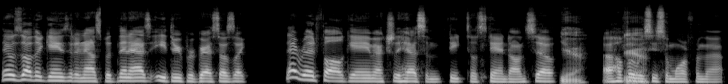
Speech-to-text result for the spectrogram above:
there was other games that announced, but then as E3 progressed, I was like, that Redfall game actually has some feet to stand on. So yeah. uh, hopefully Yeah. we see some more from that.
